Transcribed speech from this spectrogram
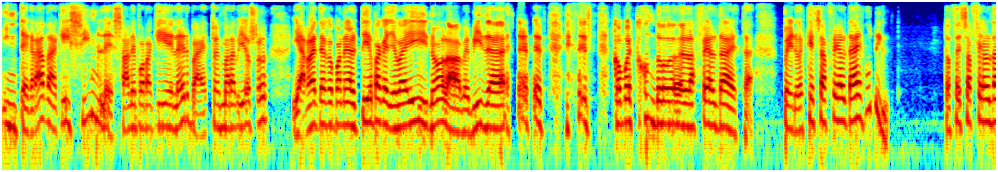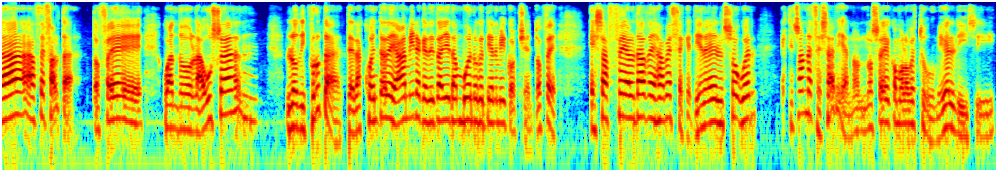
integrada aquí, simple, sale por aquí el herba, esto es maravilloso, y ahora le tengo que poner al tío para que lleve ahí, ¿no? La bebida, ¿cómo escondo la fealdad esta? Pero es que esa fealdad es útil. Entonces esa fealdad hace falta. Entonces, cuando la usas, lo disfrutas. Te das cuenta de, ah, mira qué detalle tan bueno que tiene mi coche. Entonces, esas fealdades a veces que tiene el software es que son necesarias. No, sé cómo lo ves tú, Miguel. Y si,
